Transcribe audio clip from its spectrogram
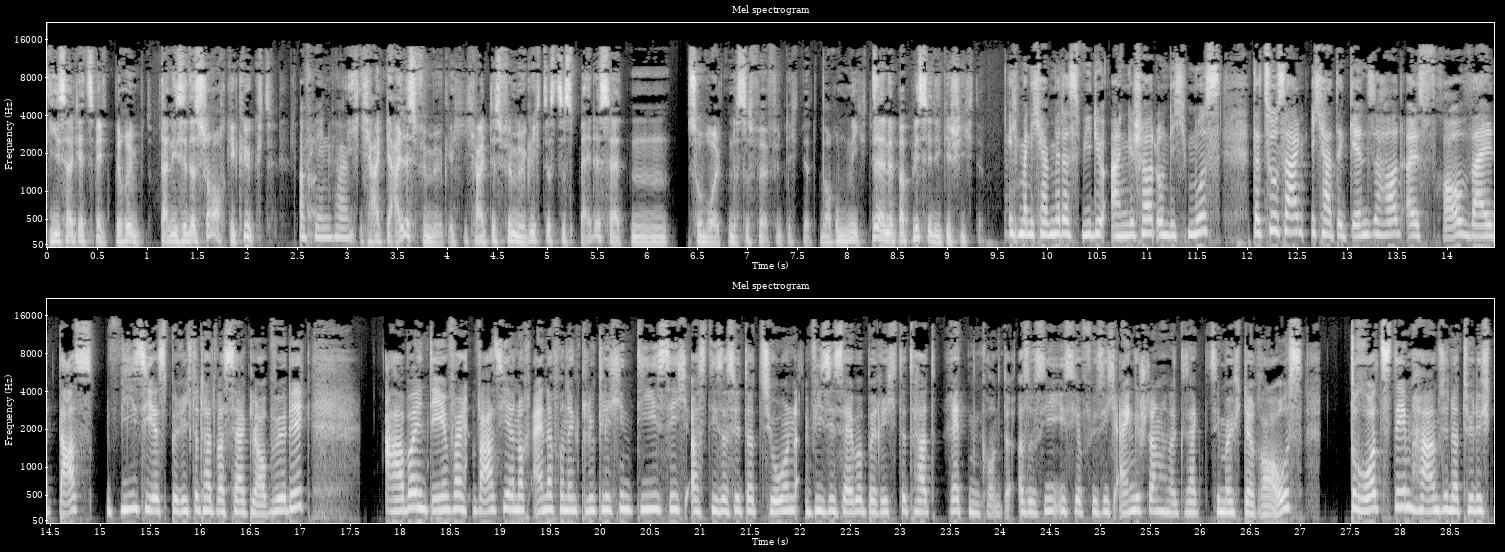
die ist halt jetzt weltberühmt. Dann ist ihr das schon auch geglückt. Auf jeden Fall. Ich, ich halte alles für möglich. Ich halte es für möglich, dass das beide Seiten so wollten, dass das veröffentlicht wird. Warum nicht? Das ist eine Publicity-Geschichte. Ich meine, ich habe mir das Video angeschaut und ich muss dazu sagen, ich hatte Gänsehaut als Frau, weil das, wie sie es berichtet hat, war sehr glaubwürdig. Aber in dem Fall war sie ja noch einer von den Glücklichen, die sich aus dieser Situation, wie sie selber berichtet hat, retten konnte. Also sie ist ja für sich eingestanden und hat gesagt, sie möchte raus. Trotzdem haben sie natürlich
